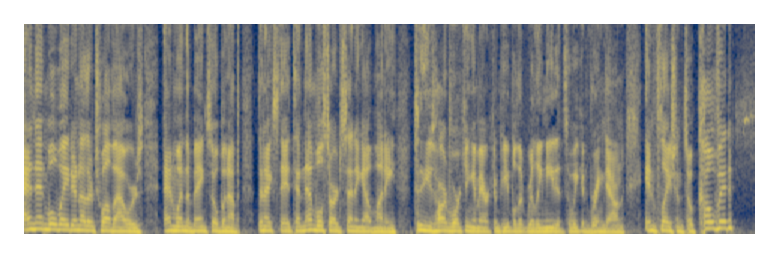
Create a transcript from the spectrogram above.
And then we'll wait another 12 hours. And when the banks open up the next day at 10, then we'll start sending out money to these hardworking American people that really need it so we can bring down inflation. So COVID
